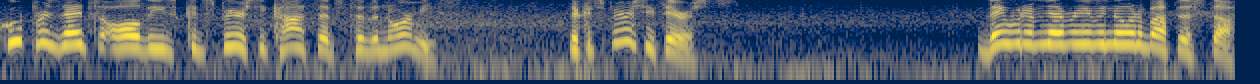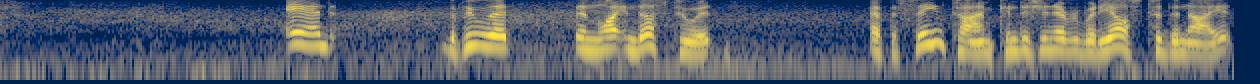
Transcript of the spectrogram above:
Who presents all these conspiracy concepts to the normies? The conspiracy theorists they would have never even known about this stuff. And the people that enlightened us to it at the same time condition everybody else to deny it,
